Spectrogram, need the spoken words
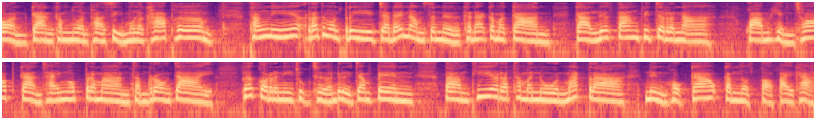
ก่อนการคำนวณภาษีมูลค่าเพิ่ม ทั้งนี้รัฐมนตรีจะได้นำเสนอคณะกรรมการการเลือกตั้งพิจารณาความเห็นชอบการใช้งบประมาณสำรองจ่าย เพื่อกรณีฉุกเฉินหรือจำเป็น ตามที่รัฐธรรมนูญมาตรา 169กำหนดต่อไปค่ะ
